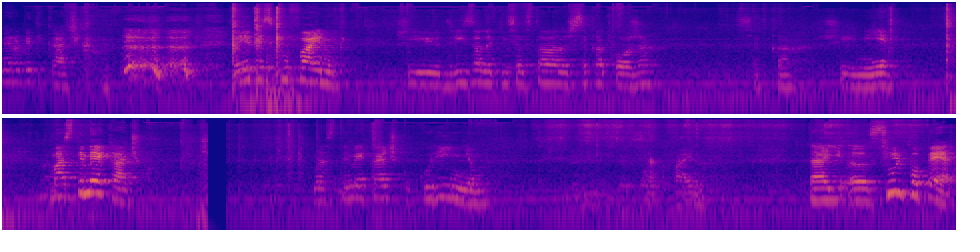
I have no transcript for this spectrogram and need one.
Будемо робити качку. Видите, таку файну. Ще її відрізали, тися остала лише сяка кожа. Сяка, її не є. Мастиме качку. Мастиме качку курінням. Так файно. Та й е, суль попер.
